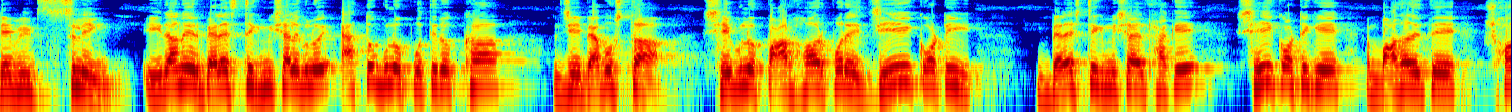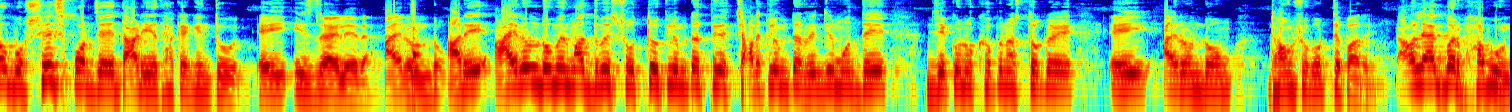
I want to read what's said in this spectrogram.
ডেভিড সিলিং। ইরানের ব্যালিস্টিক মিসাইলগুলো এতগুলো প্রতিরক্ষা যে ব্যবস্থা, সেগুলো পার হওয়ার পরে যে কটি ব্যালিস্টিক মিসাইল থাকে, সেই কটিকে বাধা দিতে সর্বশেষ পর্যায়ে দাঁড়িয়ে থাকে কিন্তু এই ইসরায়েলের আয়রন ডোম। আর এই আয়রন ডোমের মাধ্যমে সত্তর কিলোমিটার থেকে চার কিলোমিটার রেঞ্জের মধ্যে যে কোনো ক্ষেপণাস্ত্রকে এই আয়রন ডোম ধ্বংস করতে পারে। তাহলে একবার ভাবুন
